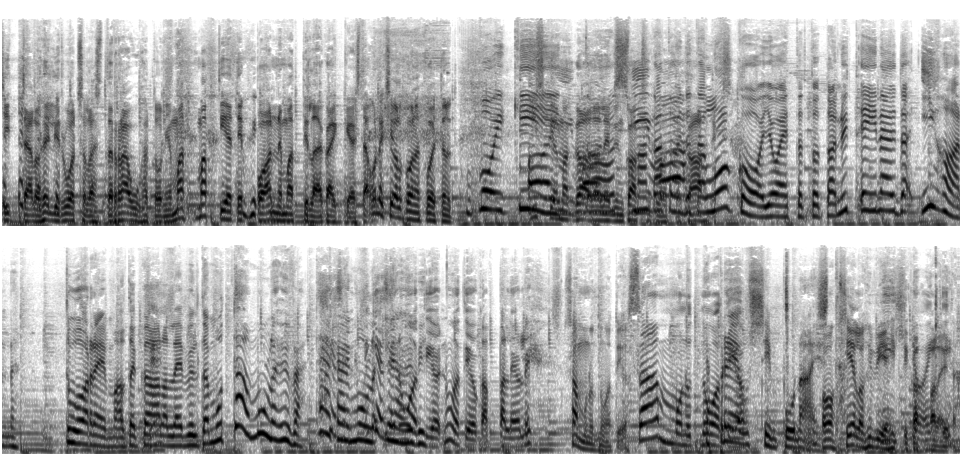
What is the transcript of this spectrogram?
Sitten täällä on Heli Ruotsalaisesta Rauhaton ja Mat- Matti ja Teppo, Anne Mattila ja kaikkea sitä. Onneksi olkoon, että voittanut Voi kiitos. Iskelmägaalalevyn Mä katsoin 2008. tätä logoa jo, että tota, nyt ei näytä ihan tuoreimmalta gaalalevyltä, mutta tää on mulle hyvä. Tää Mikä käy se, mulle mikä se ihan hyvin. nuotio, nuotiokappale oli? Sammunut nuotio. Sammunut nuotio. Preussin punaista. Oh, siellä on hyviä Vihdoinkin. hittikappaleita.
